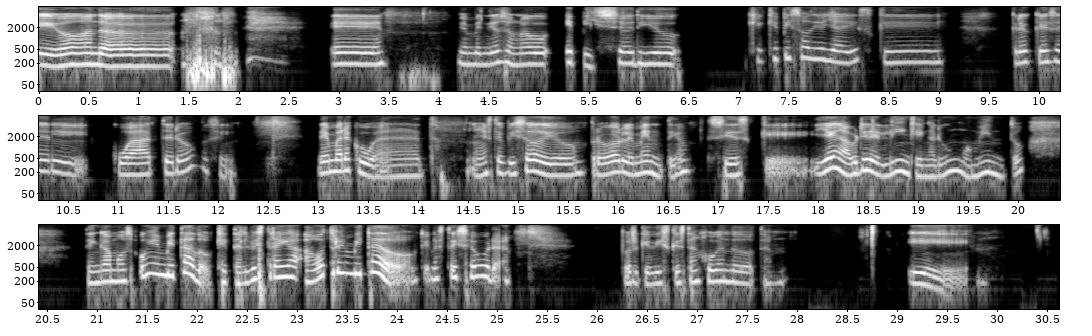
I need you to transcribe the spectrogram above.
¿Qué onda? Eh, bienvenidos a un nuevo episodio. ¿Qué, episodio ya es? Que creo que es el 4, sí, de Maracubat. En este episodio, probablemente, si es que llegan a abrir el link en algún momento, tengamos un invitado que tal vez traiga a otro invitado, que no estoy segura, porque dice que están jugando Dota. Y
